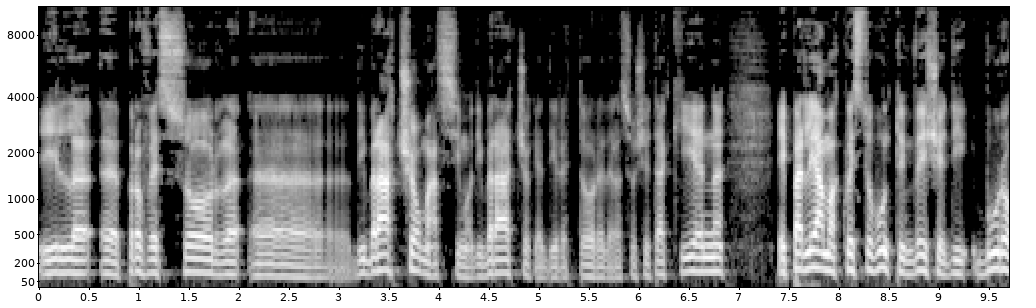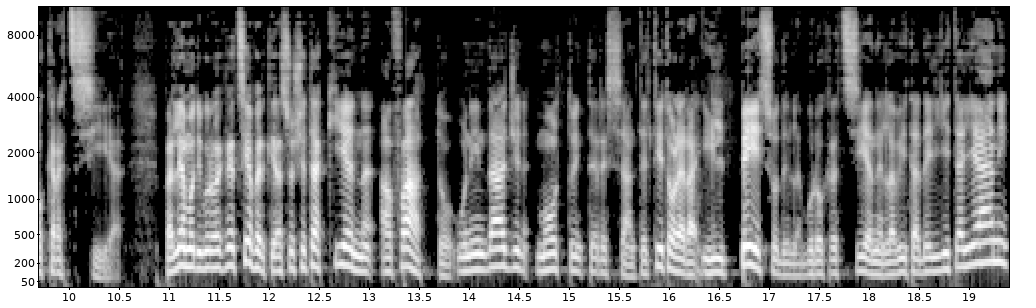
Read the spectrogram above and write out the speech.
il eh, professor eh, Di Braccio, Massimo Di Braccio, che è direttore della società Kien, e parliamo a questo punto invece di burocrazia. Parliamo di burocrazia perché la società Kien ha fatto un'indagine molto interessante. Il titolo era Il peso della burocrazia nella vita degli italiani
